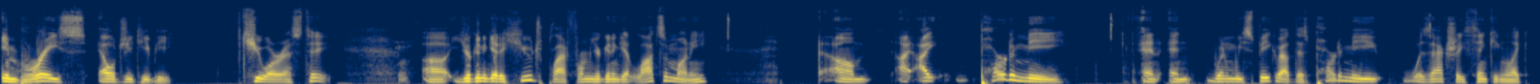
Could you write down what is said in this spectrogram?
embrace LGBTQRST. Uh, you're going to get a huge platform. You're going to get lots of money. Um, I, I part of me, and and when we speak about this, part of me was actually thinking like,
